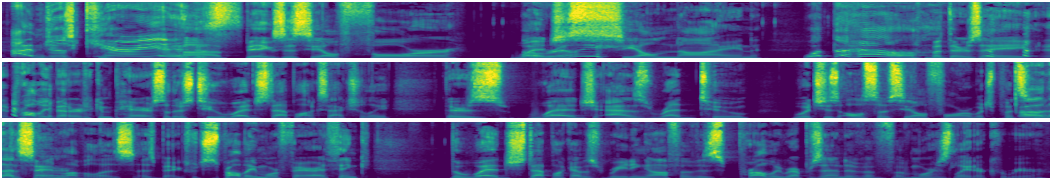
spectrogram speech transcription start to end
I'm just curious. uh, Biggs is CL4, Wedge Oh, really? is CL9. what the hell? But there's a probably better to compare. So there's two wedge stat blocks actually. There's wedge as red two, which is also CL4, which puts Oh, him at the same fair. level as as Biggs, which is probably more fair. I think the wedge step like I was reading off of is probably representative of, of more his later career.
